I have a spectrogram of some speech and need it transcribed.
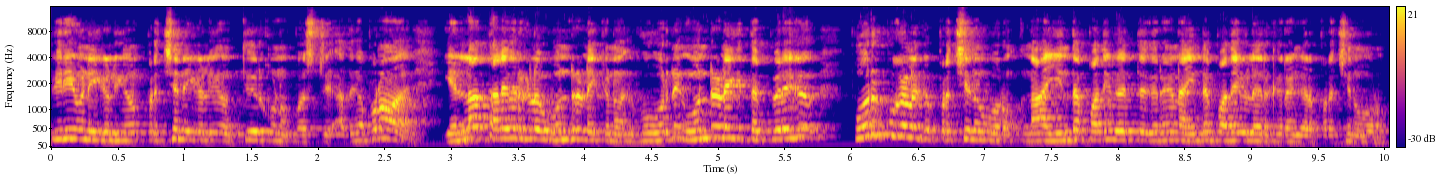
பிரிவினைகளையும் பிரச்சனைகளையும் தீர்க்கணும் ஃபஸ்ட்டு அதுக்கப்புறம் எல்லா தலைவர்களும் ஒன்றிணைக்கணும். இப்போ ஒன்று ஒன்றிணைத்த பிறகு பொறுப்புகளுக்கு பிரச்சனை வரும். நான் இந்த பதவி எடுத்துக்கிறேன் நான் இந்த பதவியில் இருக்கிறேங்கிற பிரச்சனை வரும்.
